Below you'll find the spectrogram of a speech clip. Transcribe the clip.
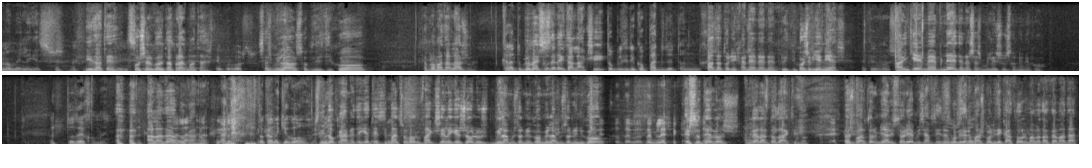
Πάνω με έλεγες. Είδατε πώς έρχονται τα πράγματα; Είστε υπουργός. Σας μιλάω στο πληθυντικό. Τα πράγματα αλλάζουν. Καλά, το Βέβαια, εσείς πληθυντικό, δεν έχετε αλλάξει. το πληθυντικό πάντοτε τον Πάντα τον είχα, ναι, ναι, ναι. Πληθυντικός ευγενίας. ακριβώς. Αν και με εμπνέεται να σας μιλήσω στον ελληνικό. Το δέχομαι. Αλλά δεν θα το αλλά, κάνω. αλλά θα το κάνω κι εγώ όμως. Μην το κάνετε γιατί στην πάτησε ο Βαρουφάκης έλεγε σε όλους: Μίλαμε στον ελληνικό, μίλαμε στον ελληνικό. Στο τέλος δεν μιλάει. Και στο τέλος βγάλανε το δάκτυλο. Τέλος πάντων, αυτό είναι μια άλλη ιστορία. Εμείς αυτή την εκπομπή δεν έχουμε ασχοληθεί καθόλου με αυτά τα θέματα.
